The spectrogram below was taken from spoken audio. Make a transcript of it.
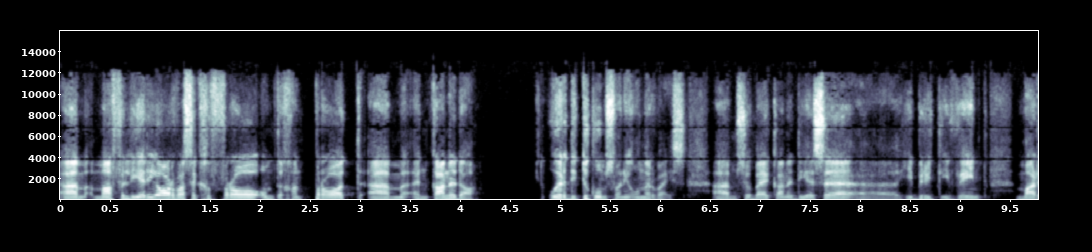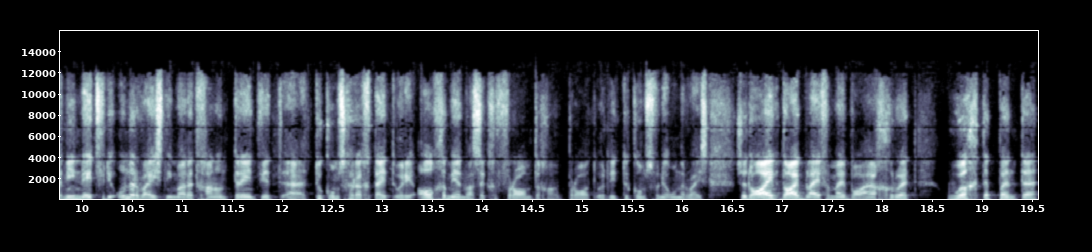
Um maar verlede jaar was ek gevra om te gaan praat um in Kanada oor die toekoms van die onderwys. Ehm um, so by 'n Kanadese uh hibrid event, maar nie net vir die onderwys nie, maar dit gaan omtrent weet uh toekomsgerigtheid oor die algemeen was ek gevra om te gaan praat oor die toekoms van die onderwys. So daai daai bly vir my baie groot hoogtepunte,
